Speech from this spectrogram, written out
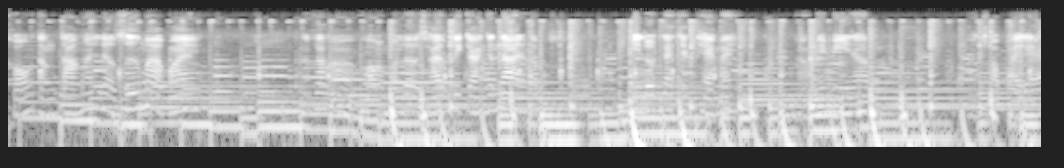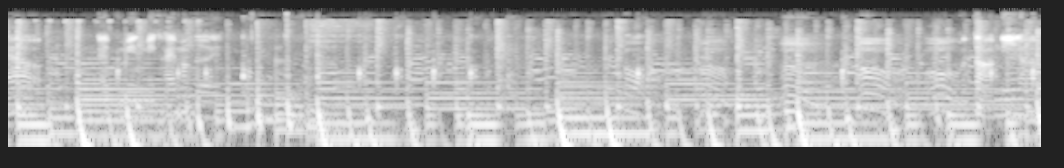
ของต่างๆให้เลือกซื้อมากมายนะครับอ่าก็มาเลิกใช้บริการกันได้นะครับ มีรถแลกแจกแถมไหมอ่าไม่มีนะครับช็อปไปแล้ว มินมีใครบ้างเอ่ยโอ้โอ้โอ้โอ้โอ้ตามนี้นะครับ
